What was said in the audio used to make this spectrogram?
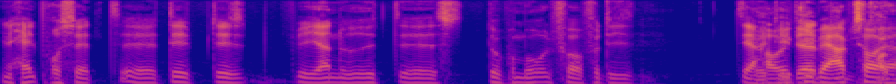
en halv procent, øh, det, det vil jeg nødigt øh, stå på mål for, fordi jeg har jo ikke de værktøjer.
